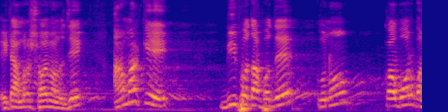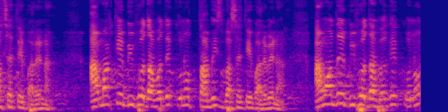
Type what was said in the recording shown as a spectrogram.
এটা আমরা সবাই মানুষ যে আমাকে বিপদ আপদে কোনো কবর বাঁচাতে পারে না। আমাকে বিপদ আপদে কোনো তাবিজ বাঁচাইতে পারবে না। আমাদের বিপদ আপদে কোনো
